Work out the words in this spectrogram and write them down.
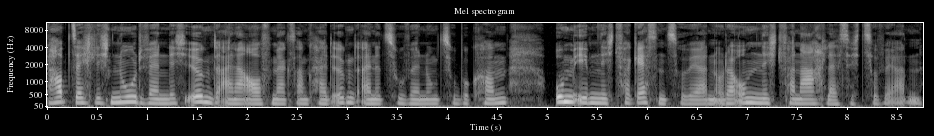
hauptsächlich notwendig, irgendeine Aufmerksamkeit, irgendeine Zuwendung zu bekommen, um eben nicht vergessen zu werden oder um nicht vernachlässigt zu werden.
